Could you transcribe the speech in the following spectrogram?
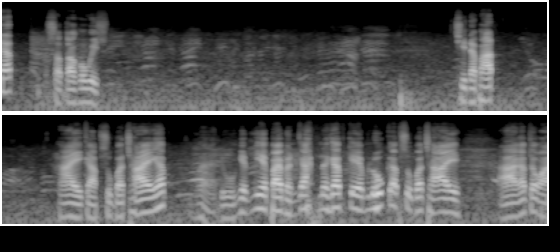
ครับสตอโควิชชินพัฒน์ให้กับสุประชัยครับอ่าดูเงียบๆไปเหมือนกันนะครับ เกมลุกกับสุประชัย อ่าครับจังหวะ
